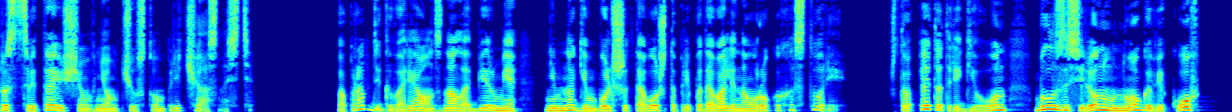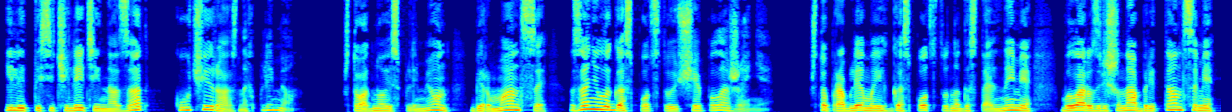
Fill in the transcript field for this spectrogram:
расцветающим в нем чувством причастности. По правде говоря, он знал о Бирме немногим больше того, что преподавали на уроках истории что этот регион был заселен много веков или тысячелетий назад кучей разных племен, что одно из племен, берманцы, заняло господствующее положение, что проблема их господства над остальными была разрешена британцами,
